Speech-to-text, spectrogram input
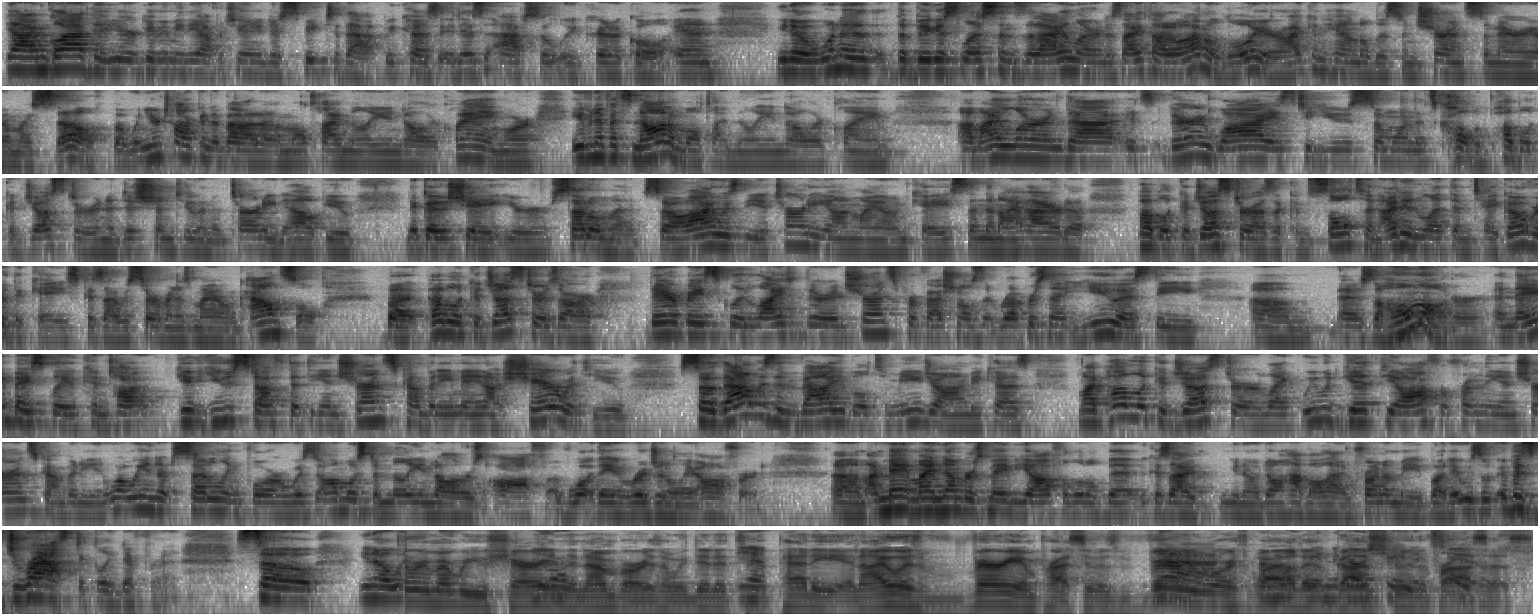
Yeah, I'm glad that you're giving me the opportunity to speak to that because it is absolutely critical. And, you know, one of the biggest lessons that I learned is I thought, oh, I'm a lawyer. I can handle this insurance scenario myself. But when you're talking about a multi million dollar claim, or even if it's not a multi million dollar claim, um, I learned that it's very wise to use someone that's called a public adjuster in addition to an attorney to help you negotiate your settlement. So I was the attorney on my own case, and then I hired a public adjuster as a consultant. I didn't let them take over the case because I was serving as my own counsel. But public adjusters are they're basically like they're insurance professionals that represent you as the um, as the homeowner, and they basically can talk, give you stuff that the insurance company may not share with you. So that was invaluable to me, John, because my public adjuster, like we would get the offer from the insurance company, and what we ended up settling for was almost a million dollars off of what they originally offered. Um, I may my numbers may be off a little bit because I you know don't have all that in front of me, but it was it was drastically different. So you know, I remember you sharing yeah. the numbers, and we did it to yeah. the penny, and I was very impressed. It was very yeah, worthwhile to have gone through the process.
